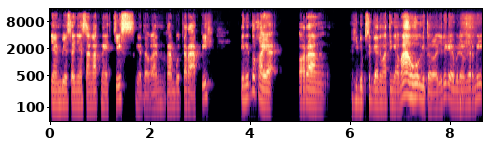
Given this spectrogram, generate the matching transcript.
yang biasanya sangat necis gitu kan, rambutnya rapih, ini tuh kayak orang hidup segan mati nggak mau gitu loh. Jadi kayak bener-bener nih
